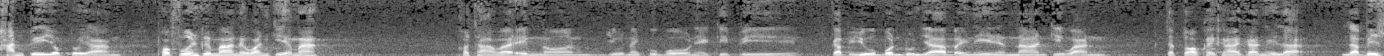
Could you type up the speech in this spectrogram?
พันปียกตัวอย่าง พอฟื้นขึ้นมาในวันเกียร์มะเขาถามว่าเอ็งนอนอยู่ในกูโบเนี่ยกี่ปี กับอยู่บนดุนยาใบนี้เนี่ยนานกี่วัน จะตอบคล้ายๆ กันนี่แหละลาบิส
